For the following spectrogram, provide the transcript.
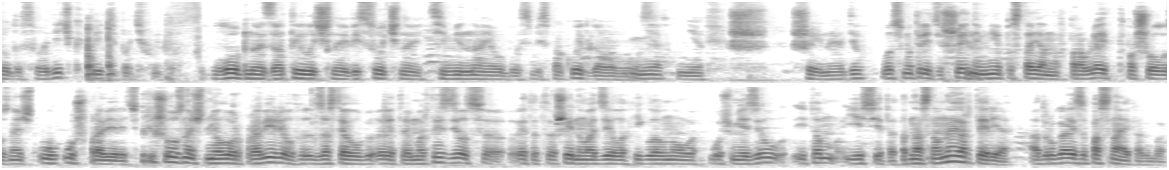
Сода с водичкой, пейте потихоньку. Лобная, затылочная, височная, теменная область беспокоит голову? Нет. Нет. Ш- шейный отдел? Вот смотрите, шейный мне постоянно вправляет. Пошел, значит, уж проверить. Пришел, значит, меня лор проверил, заставил это МРТ сделать, этот шейного отдела и головного. В общем, я сделал, и там есть этот, одна основная артерия, а другая запасная как бы.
